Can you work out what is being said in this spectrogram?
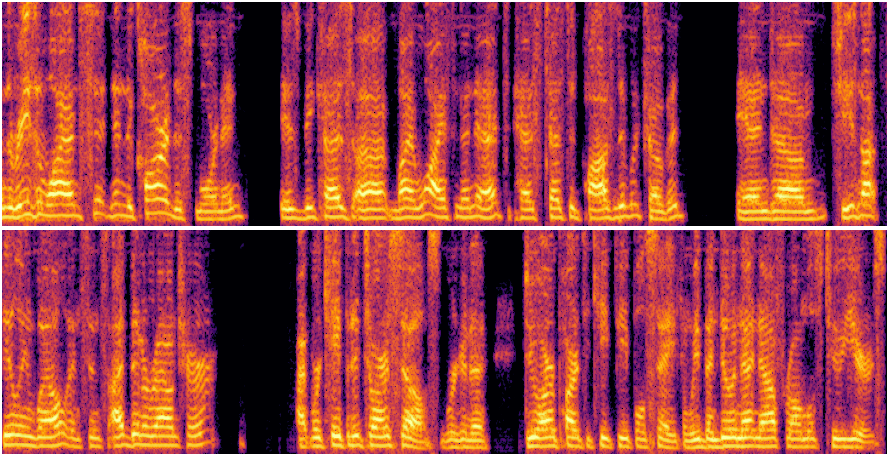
And the reason why I'm sitting in the car this morning is because uh, my wife, Nanette, has tested positive with COVID and um, she's not feeling well. And since I've been around her, I, we're keeping it to ourselves. We're going to do our part to keep people safe. And we've been doing that now for almost two years.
